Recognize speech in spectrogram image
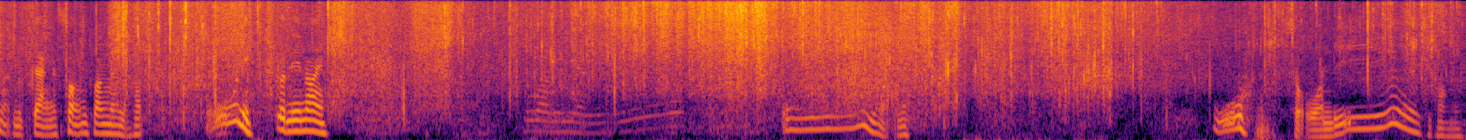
หนักหนุกจางส่องฟังหน่อยเหรอครับโอ้นี่ต้นนี้หน่อยโอ้ยหนักเลยโอ้สอนดีพี่น้องเลย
